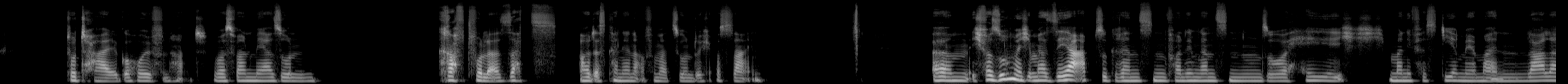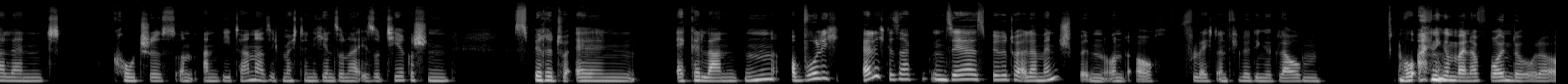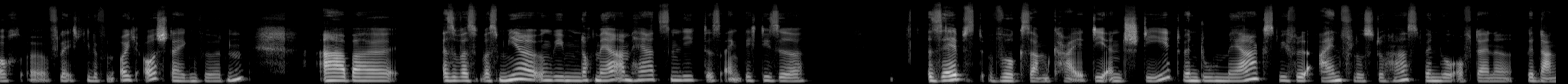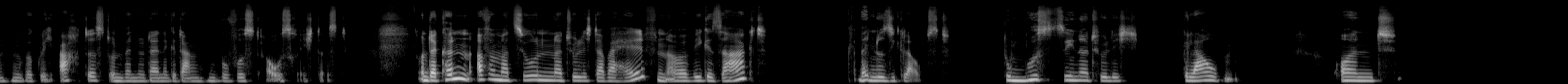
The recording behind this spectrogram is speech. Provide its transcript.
total geholfen hat. Aber es war mehr so ein kraftvoller Satz, aber das kann ja 'ne Affirmation durchaus sein. Ähm, ich versuche mich immer sehr abzugrenzen von dem ganzen so: „Hey, ich manifestiere mir meinen La-La-Land-Coaches und Anbietern.“ Also, ich möchte nicht in so einer esoterischen, spirituellen Ecke landen, obwohl ich ehrlich gesagt ein sehr spiritueller Mensch bin und auch vielleicht an viele Dinge glauben, wo einige meiner Freunde oder auch, äh, vielleicht viele von euch aussteigen würden. Aber also, was was mir irgendwie noch mehr am Herzen liegt, ist eigentlich diese Selbstwirksamkeit, die entsteht, wenn du merkst, wie viel Einfluss du hast, wenn du auf deine Gedanken wirklich achtest und wenn du deine Gedanken bewusst ausrichtest. Und da können Affirmationen natürlich dabei helfen, aber wie gesagt, wenn du sie glaubst. Du musst sie natürlich glauben. Und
